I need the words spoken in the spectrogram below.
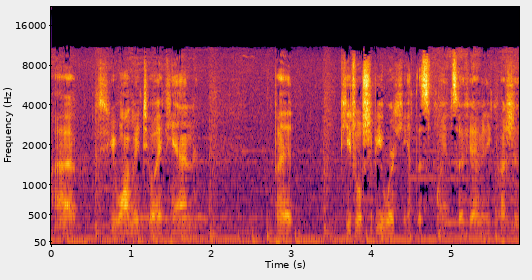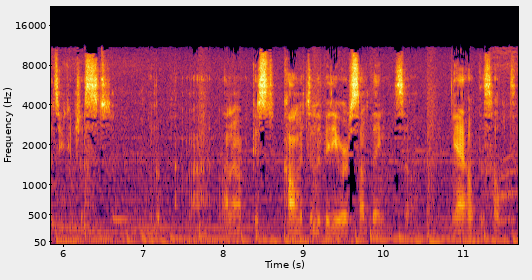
Uh, if you want me to, I can. But Keytool should be working at this point, so if you have any questions, you can just, uh, I don't know, just comment in the video or something. So, yeah, I hope this helped.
